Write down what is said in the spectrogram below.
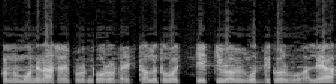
কোনো মনের আশায় পূরণ করো নাই। তাহলে তোমাকে কীভাবে বদলি করব, আলিয়া?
